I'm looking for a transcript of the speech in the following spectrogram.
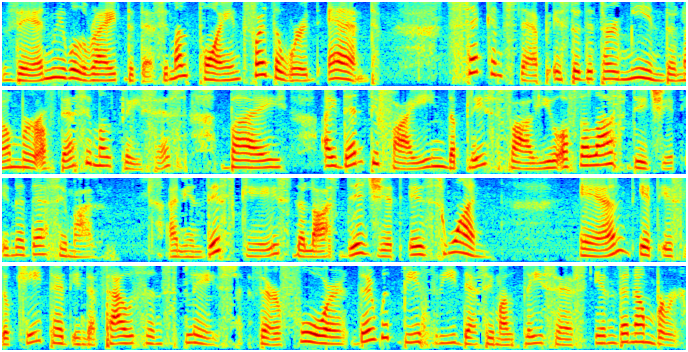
Then we will write the decimal point for the word end. Second step is to determine the number of decimal places by identifying the place value of the last digit in the decimal. And in this case, the last digit is 1 and it is located in the thousands place. Therefore, there would be three decimal places in the number.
